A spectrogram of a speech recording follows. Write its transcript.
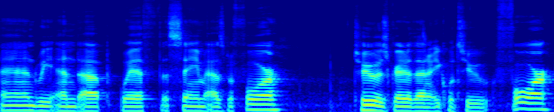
and we end up with the same as before. 2 is greater than or equal to 4,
